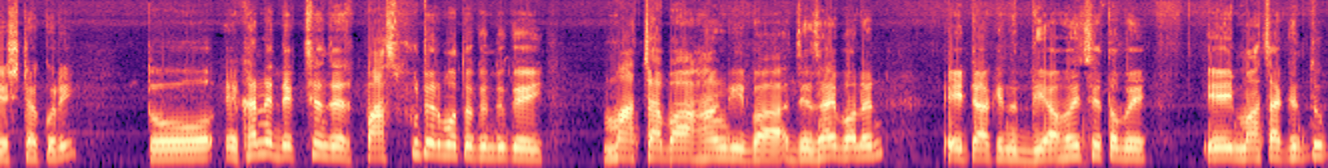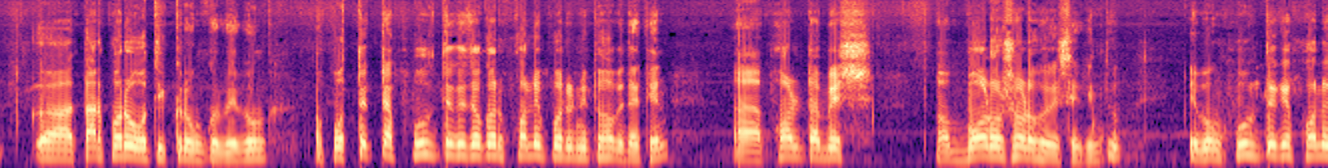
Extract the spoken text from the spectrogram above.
চেষ্টা করি। তো এখানে দেখছেন যে পাঁচ ফুটের মতো কিন্তু এই মাচা বা হাঙ্গি বা যে যাই বলেন এইটা কিন্তু দেওয়া হয়েছে। তবে এই মাচা কিন্তু আহ, তারপরেও অতিক্রম করবে এবং প্রত্যেকটা ফুল থেকে যখন ফলে পরিণত হবে দেখেন ফলটা বেশ বড় সড়ো হয়েছে কিন্তু। এবং ফুল থেকে ফলে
